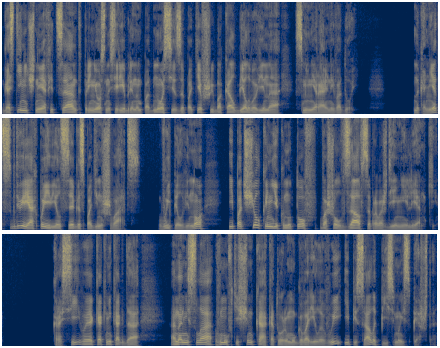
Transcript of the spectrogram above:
гостиничный официант принес на серебряном подносе запотевший бокал белого вина с минеральной водой. Наконец, в дверях появился господин Шварц. Выпил вино и под щелканье кнутов вошел в зал в сопровождении Ленки. Красивая, как никогда, она несла в муфте щенка, которому говорила «вы» и писала письма из Пешта.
